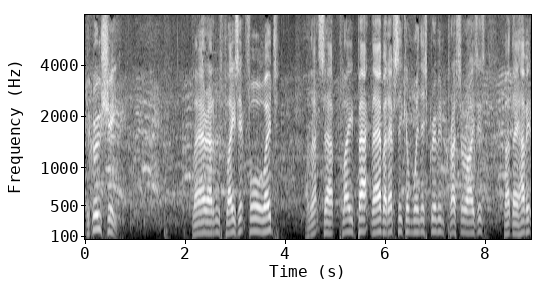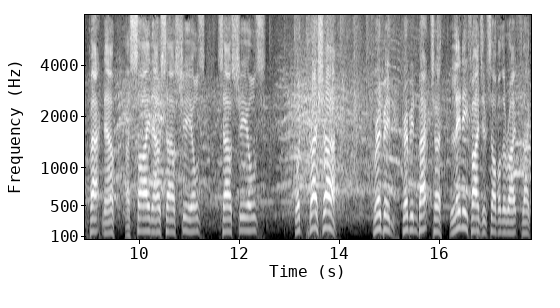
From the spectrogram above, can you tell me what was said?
DeGruchy. Blair Adams plays it forward, and that's uh, played back there. But FC can win this. Gribbin pressurises, but they have it back now. Asai now, South Shields. South Shields, good pressure. Gribbin, Gribbin back to Linney finds himself on the right flank.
